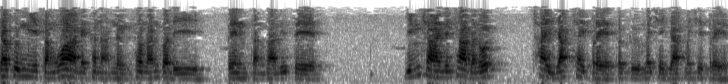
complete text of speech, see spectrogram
จะพึงมีสังวาสในขณะหนึ่งเท่านั้นก็ดี เป็นสังฆาทิเศษ หญิงชายเป็นชาติมนุษย์ ใช่ยักษ์ใช่เปรตก็คือไม่ใช่ยักษ์ไม่ใช่เปรต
